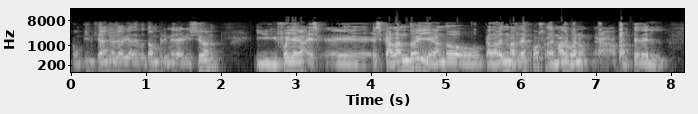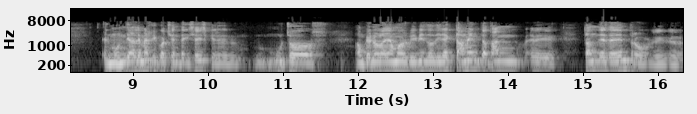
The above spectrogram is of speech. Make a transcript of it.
con 15 años ya había debutado en Primera División y fue eh, escalando y llegando cada vez más lejos. Además, bueno, aparte del, el Mundial de México 86, que muchos, aunque no lo hayamos vivido directamente o tan, eh, tan desde dentro, eh,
